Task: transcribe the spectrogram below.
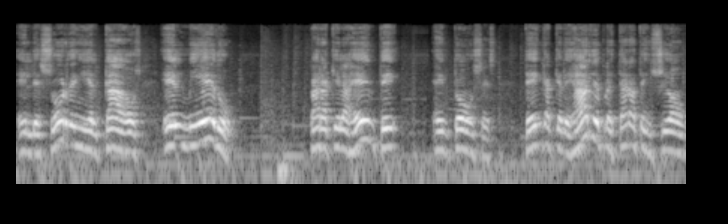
el desorden y el caos, el miedo, para que la gente entonces tenga que dejar de prestar atención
